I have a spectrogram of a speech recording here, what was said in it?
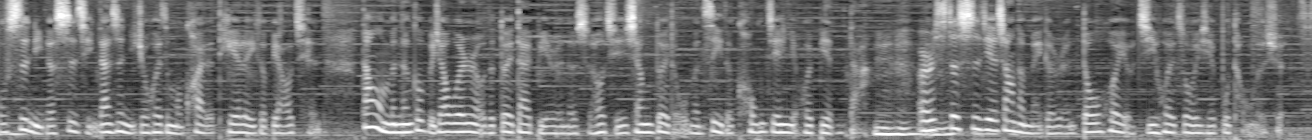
不是你的事情，但是你就会这么快的贴了一个标签。当我们能够比较温柔的对待别人的时候，其实相对的，我们自己的空间也会变大。嗯，而这世界上的每个人都会有机会做一些不同的选择。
